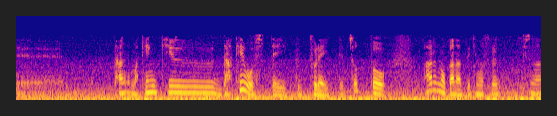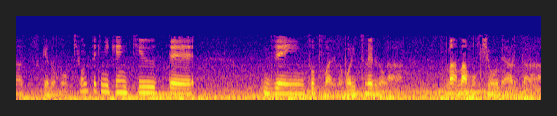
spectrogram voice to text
えー、まあ、研究だけをしていくプレイってちょっとあるのかなって気もするしますけども基本的に研究って全員トップまで上り詰めるのがまあまあ目標であるから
